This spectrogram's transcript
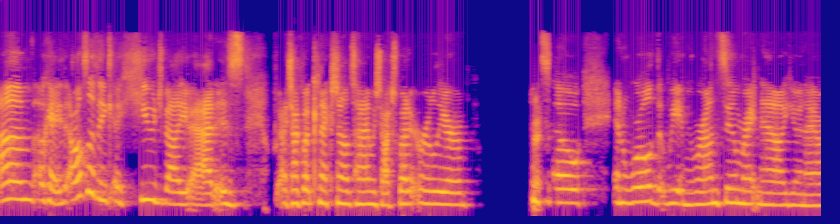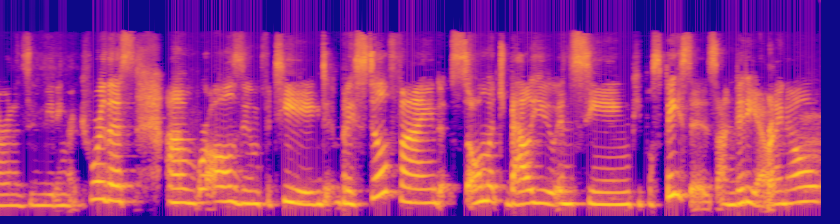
um, okay. I also think a huge value add is I talk about connection all the time. We talked about it earlier. Right. And so, in a world that we, I mean, we're on Zoom right now. You and I were on a Zoom meeting right before this. Um, we're all Zoom fatigued, but I still find so much value in seeing people's faces on video. Right. And I know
